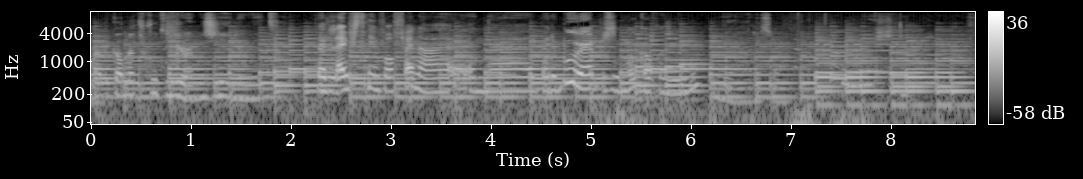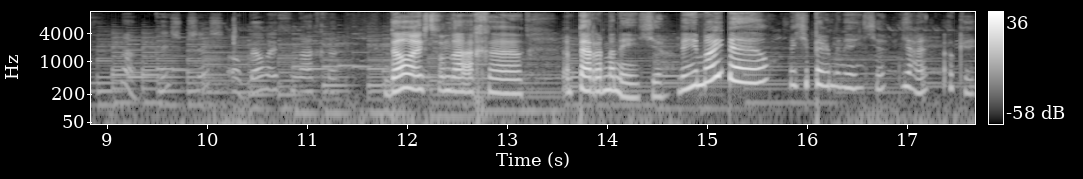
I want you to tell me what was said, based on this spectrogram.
maar die kan net zo goed hier, dan zie je hem niet. bij de livestream van Fenna en eh, bij de boer hebben ze hem ook al gezien. Nou, oké, succes. Oh, Bel heeft vandaag... eh, Bel heeft vandaag eh, een permanentje. Ben je mooi, Bel? Met je permanentje? Ja, oké.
